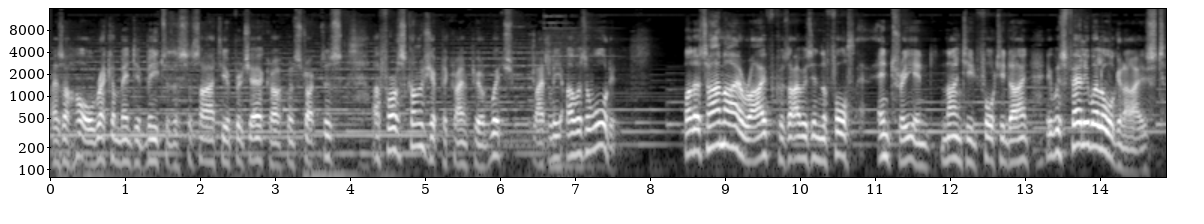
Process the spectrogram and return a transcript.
as a whole recommended me to the Society of British Aircraft Constructors uh, for a scholarship to Cranfield, which gladly I was awarded. By the time I arrived, because I was in the fourth entry in 1949, it was fairly well organised.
